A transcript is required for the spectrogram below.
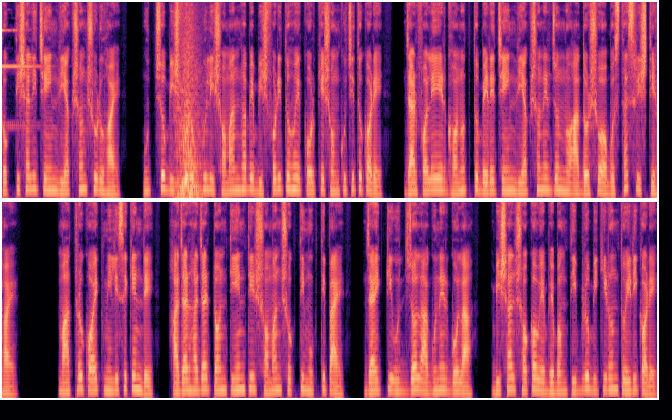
শক্তিশালী চেইন রিয়াকশন শুরু হয়। উচ্চ বিস্ফোরকগুলি সমানভাবে বিস্ফোরিত হয়ে কোরকে সংকুচিত করে, যার ফলে এর ঘনত্ব বেড়ে চেইন রিয়াকশনের জন্য আদর্শ অবস্থা সৃষ্টি হয়। মাত্র কয়েক মিলিসেকেন্ডে হাজার হাজার টন টিএনটির সমান শক্তি মুক্তি পায়, যা একটি উজ্জ্বল আগুনের গোলা বিশাল শকওয়েভ এবং তীব্র বিকিরণ তৈরি করে।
